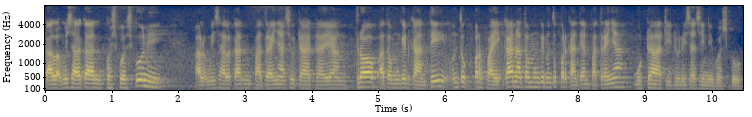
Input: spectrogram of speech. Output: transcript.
kalau misalkan bos-bosku nih, kalau misalkan baterainya sudah ada yang drop atau mungkin ganti untuk perbaikan atau mungkin untuk pergantian baterainya mudah di Indonesia sini, bosku.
